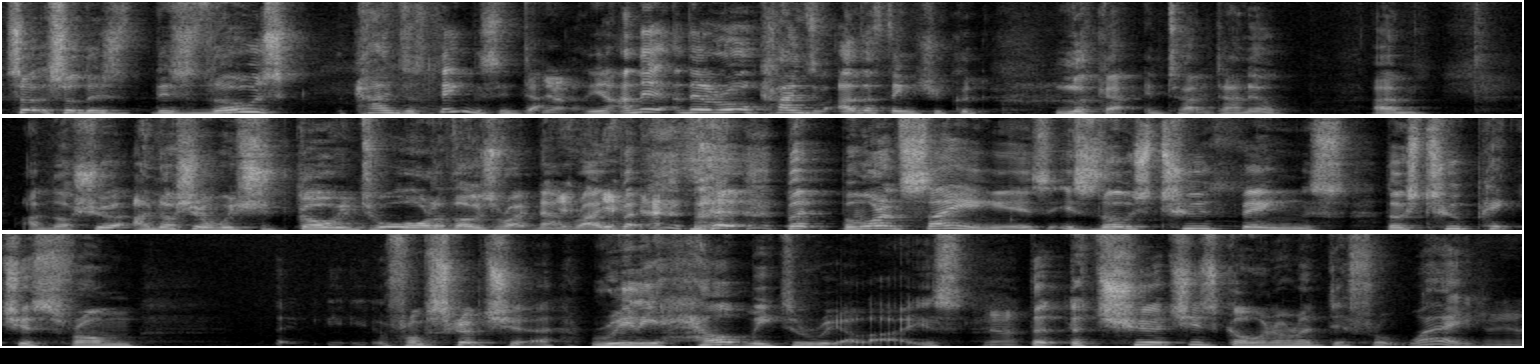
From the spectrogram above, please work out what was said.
so so there's there's those kinds of things in Daniel, Yeah. you know, and there, there are all kinds of other things you could look at in Daniel. Um, I'm not sure. I'm not sure we should go into all of those right now, right? But, but but but what I'm saying is is those two things, those two pictures from from Scripture, really help me to realize Yeah. that the church is going on a different way. Yeah.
